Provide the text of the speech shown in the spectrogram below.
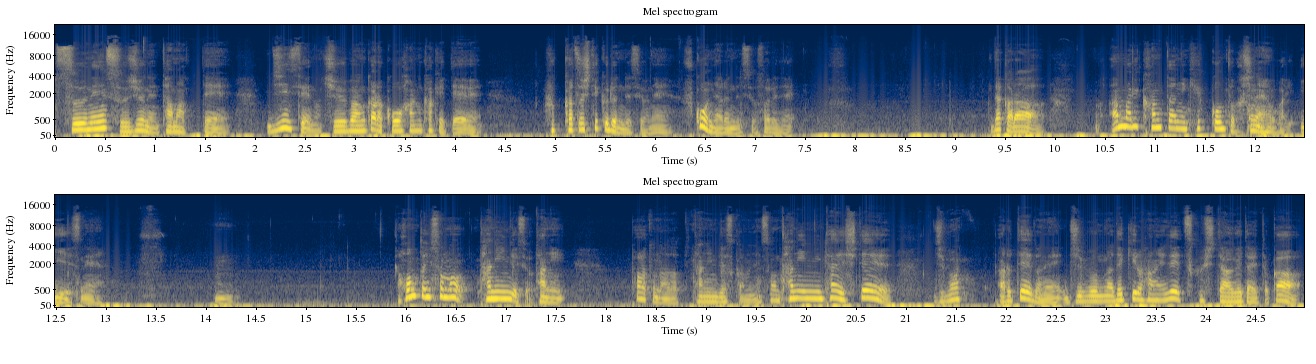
数年数十年溜まって人生の中盤から後半にかけて復活してくるんですよね。不幸になるんですよそれで。だからあんまり簡単に結婚とかしない方がいいですね。うん。本当にその他人ですよ他人。パートナーだって他人ですからね。その他人に対して自分はある程度ね自分ができる範囲で尽くしてあげたいとか、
